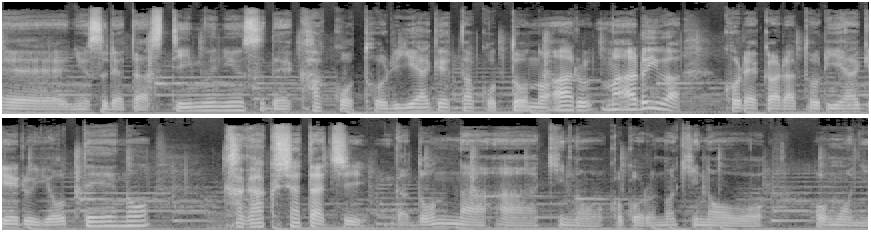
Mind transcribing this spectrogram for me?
えー、ニュースレター Steam ニュースで過去取り上げたことのある、まあ、あるいはこれから取り上げる予定の科学者たちがどんなあ機能心の機能を主に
